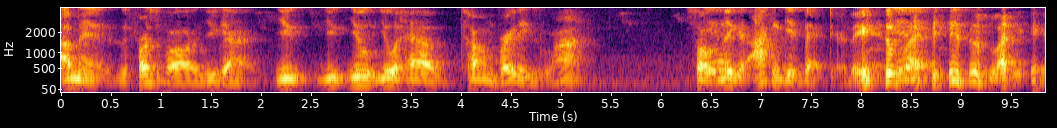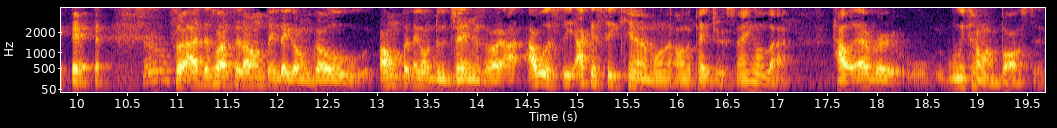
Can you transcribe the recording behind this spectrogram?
I mean, first of all, you got you you you you'll have Tom Brady's line. So Yeah. nigga, I can get back there. Nigga. like, like True. So I, that's why I said I don't think they're gonna go. I don't think they're gonna do Jameis. Or I, I would see. I could see Cam on the, on the Patriots. I ain't gonna lie. However, we talking about Boston.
